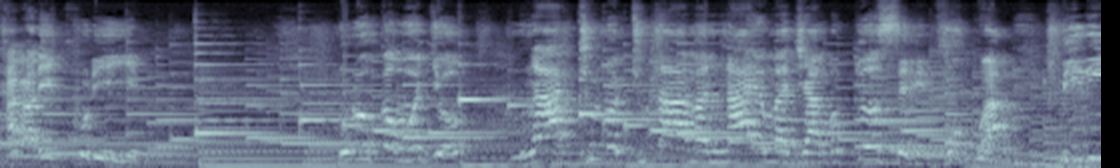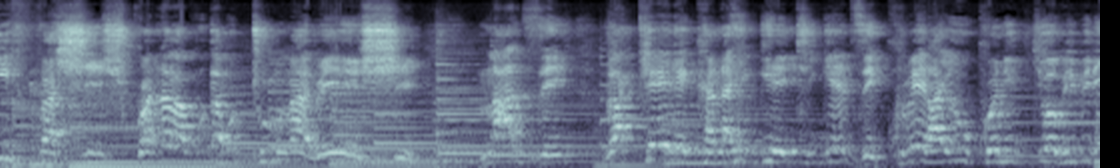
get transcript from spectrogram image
ntabarekuriye. Muri ubwo buryo mwa tuno tunama n'ayo majambo byose bivugwa birifashishwa n'abavugabutumwa benshi. Maze bakerekana aho igihe kigeze kubera yuko ni byo bibiri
